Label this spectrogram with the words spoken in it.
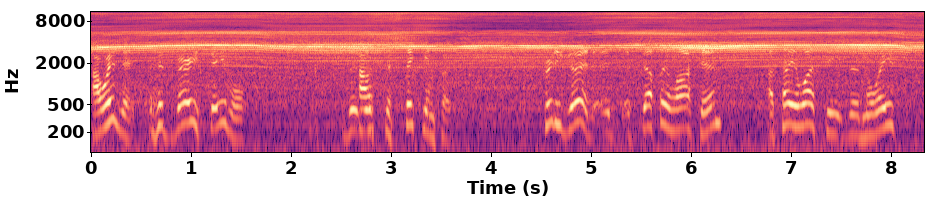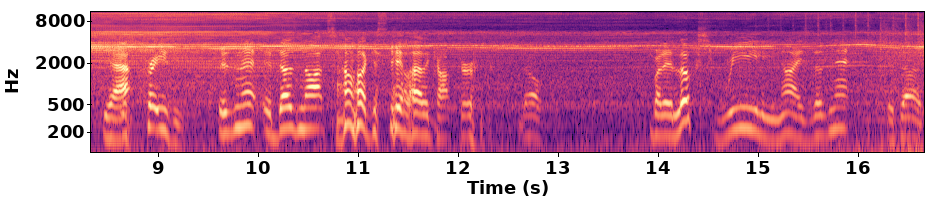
How is it? It's very stable. The, How's the stick input? Pretty good. It, it's definitely locked in. I'll tell you what, the, the noise yeah. is crazy. Isn't it? It does not sound like a scale helicopter. No. But it looks really nice, doesn't it? It does.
